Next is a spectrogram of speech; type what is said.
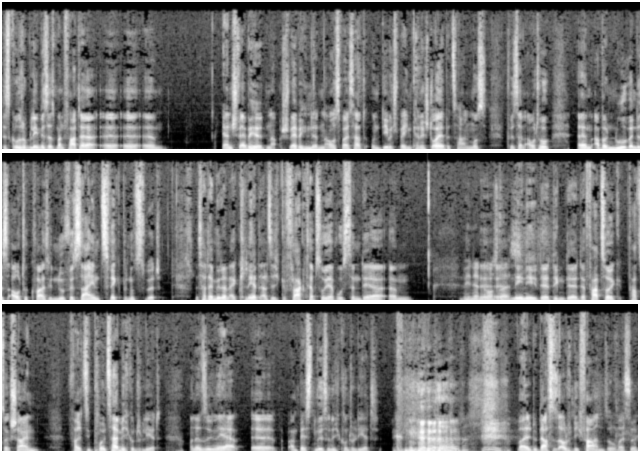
Das große Problem ist, dass mein Vater äh, äh, ähm, er einen Schwerbehinderten, Schwerbehindertenausweis hat und dementsprechend keine Steuer bezahlen muss für sein Auto, ähm, aber nur, wenn das Auto quasi nur für seinen Zweck benutzt wird. Das hat er mir dann erklärt, als ich gefragt habe, so, ja, wo ist denn der, ähm, äh, Behindertenausweis. äh, nee, nee, der Ding, der, der Fahrzeug, Fahrzeugschein, falls die Polizei mich kontrolliert. Und dann so, naja, äh, am besten wirst du nicht kontrolliert. Weil du darfst das Auto nicht fahren, so, weißt du?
